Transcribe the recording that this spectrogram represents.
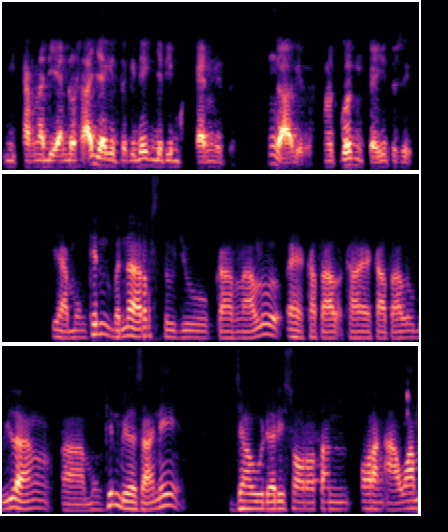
di- karena di endorse aja gitu dia jadi beken gitu. Enggak gitu menurut gua kayak gitu sih. Ya mungkin benar setuju. Karena lu eh kata kayak kata lu bilang uh, mungkin Bielsa ini jauh dari sorotan orang awam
